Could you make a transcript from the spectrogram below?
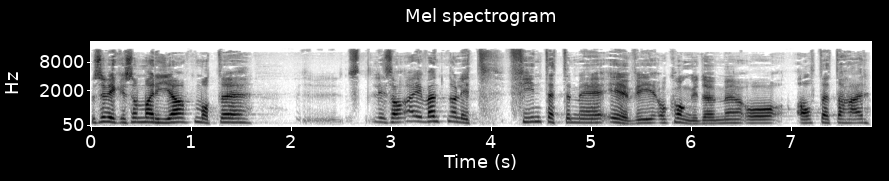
Men så virker det som Maria på en måte liksom, Nei, vent nå litt. Fint dette med evig og kongedømme og alt dette her.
